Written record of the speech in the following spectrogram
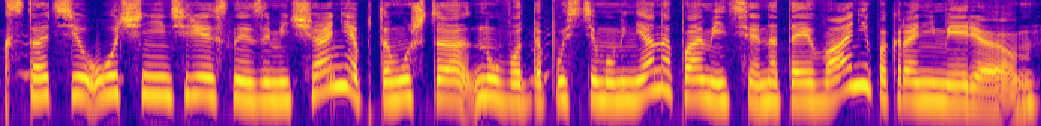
Кстати, очень интересное замечание, потому что, ну вот, допустим, у меня на памяти на Тайване, по крайней мере,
